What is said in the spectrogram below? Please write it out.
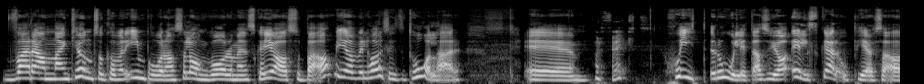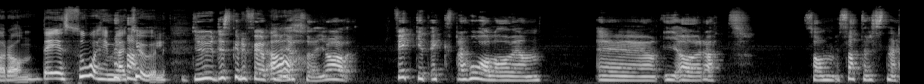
varannan kund som kommer in på våran salong, vad de än ska göra, så bara ja men jag vill ha ett litet hål här. Eh, Perfekt. Skitroligt, alltså jag älskar att pierca öron. Det är så himla kul. Du, det ska du få på Ja. Jag fick ett extra hål av en eh, i örat som satte det snett.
